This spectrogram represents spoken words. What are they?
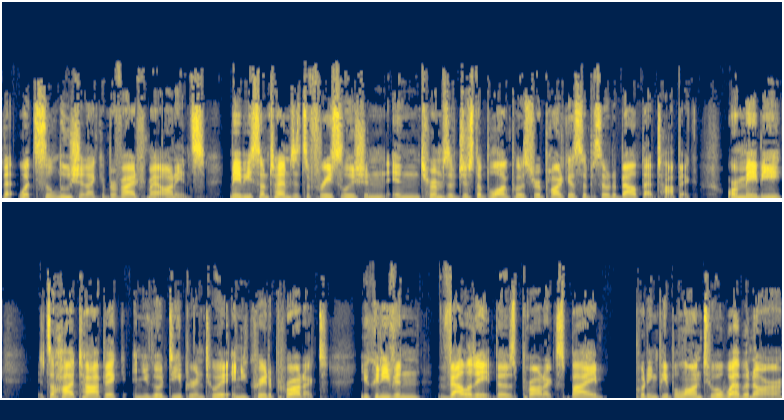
that what solution I can provide for my audience. Maybe sometimes it's a free solution in terms of just a blog post or a podcast episode about that topic. Or maybe it's a hot topic and you go deeper into it and you create a product. You can even validate those products by putting people onto a webinar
